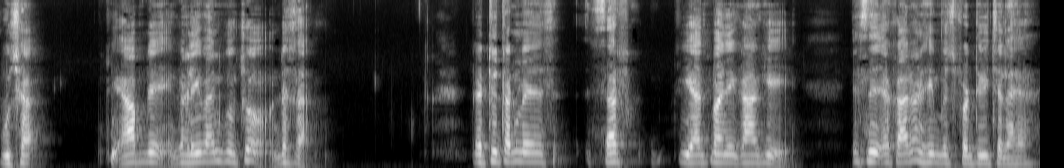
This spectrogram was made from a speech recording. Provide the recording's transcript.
पूछा कि आपने गढ़ीवान को क्यों डसा? प्रत्युत्तर में सर्फ की आत्मा ने कहा कि इसने अकारण ही मुझ पर तीर चलाया।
